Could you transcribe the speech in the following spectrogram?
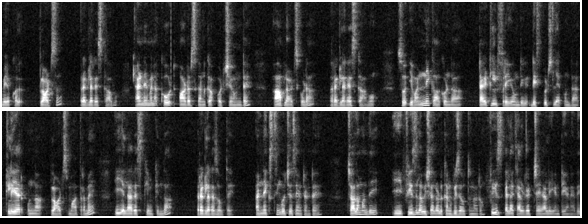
మీ యొక్క ప్లాట్స్ రెగ్యులరైజ్ కావు. అండ్ ఏమైనా కోర్ట్ ఆర్డర్స్ కనుక వచ్చి ఉంటే ఆ ప్లాట్స్ కూడా రెగ్యులరైజ్ కావు. సో ఇవన్నీ కాకుండా టైటిల్ ఫ్రీ ఉండి డిస్ప్యూట్స్ లేకుండా క్లియర్ ఉన్న ప్లాట్స్ మాత్రమే ఈ ఎల్ఆర్ఎస్ స్కీమ్ కింద రెగ్యులరైజ్ అవుతాయి. అండ్ నెక్స్ట్ థింగ్ వచ్చేసి ఏంటంటే చాలామంది ఈ ఫీజుల విషయాలలో కన్ఫ్యూజ్ అవుతున్నారు. ఫీజు ఎలా క్యాలిక్యులేట్ చేయాలి ఏంటి అనేది.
